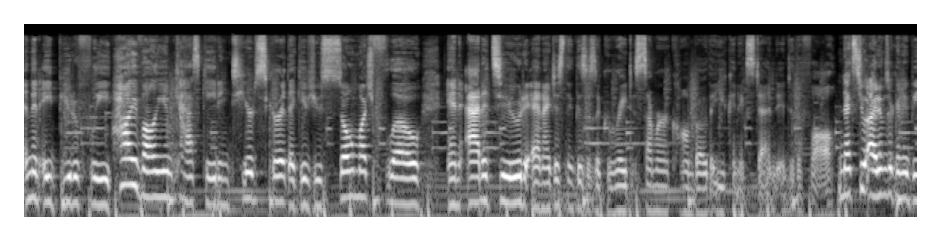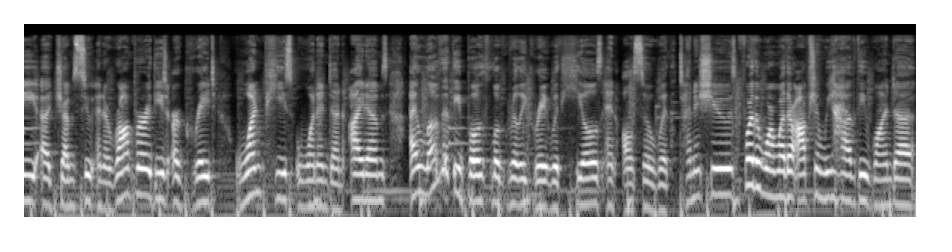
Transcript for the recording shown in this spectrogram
and then a beautifully high volume cascading tiered skirt that gives you so much flow and attitude, and I just think this is a great summer combo that you can extend into the fall. Next two items are gonna be a jumpsuit and a romper. These are great one piece, one and done items. I love that they both look really great with heels and also with tennis shoes. For the warm weather option, we have the Wynda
